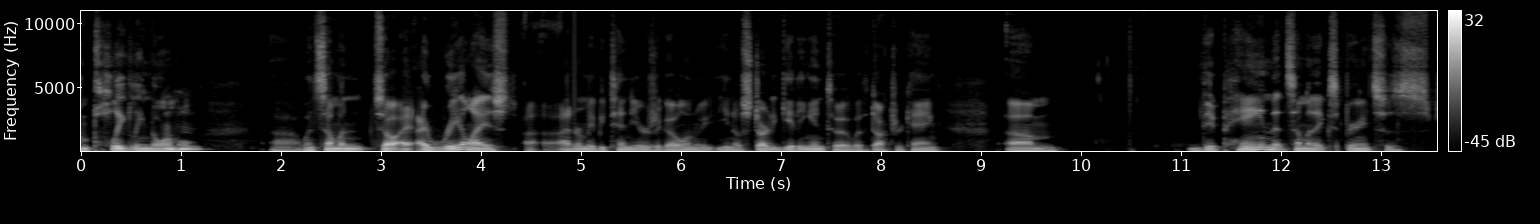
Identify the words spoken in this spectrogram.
completely normal. Mm-hmm. Uh, when someone, so I, I realized, uh, I don't know, maybe ten years ago when we you know started getting into it with Dr. Kang, um, the pain that someone experiences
